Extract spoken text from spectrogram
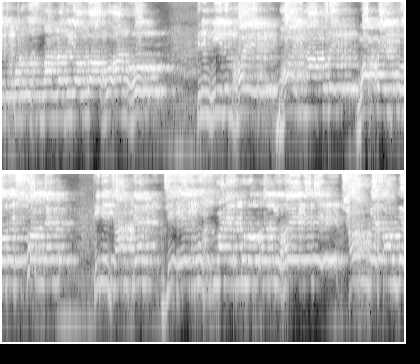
এরপর উসমান রাদি আল্লাহ আনহু তিনি নির্ভয়ে ভয় না করে মক্কায় প্রবেশ করলেন। তিনি জানতেন যে এই উসমানের কোনো ক্ষতি হয়ে গেলে সঙ্গে সঙ্গে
